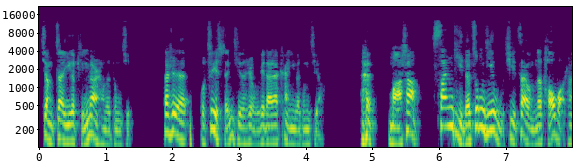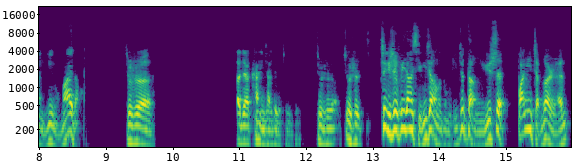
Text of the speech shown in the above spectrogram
像在一个平面上的东西。但是我最神奇的是，我给大家看一个东西啊，马上《三体》的终极武器在我们的淘宝上已经有卖的，就是大家看一下这个图，就是就是这个是非常形象的东西，就等于是把你整个人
